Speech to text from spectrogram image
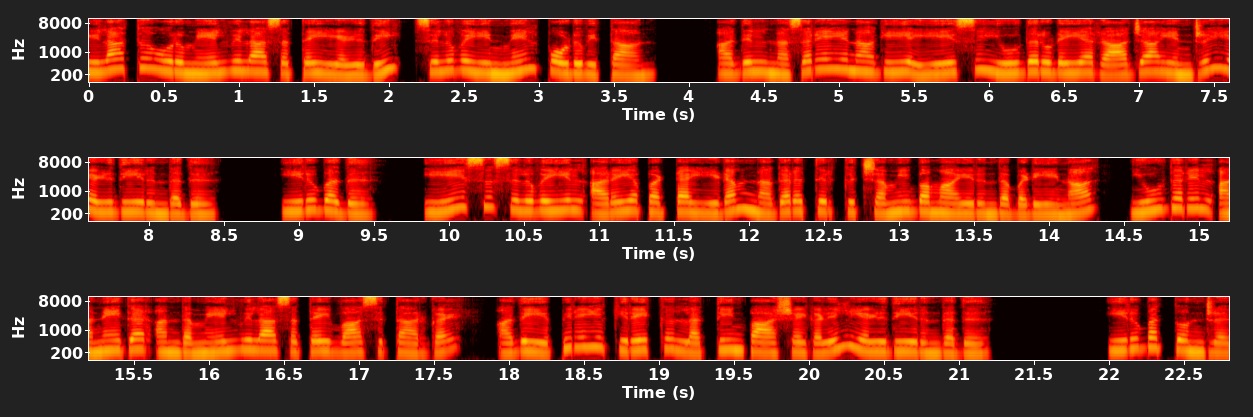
பிலாத்து ஒரு மேல்விலாசத்தை எழுதி சிலுவையின் மேல் போடுவித்தான். அதில் நசரேயனாகிய இயேசு யூதருடைய ராஜா என்று எழுதியிருந்தது. இருபது. இயேசு சிலுவையில் அறையப்பட்ட இடம் நகரத்திற்குச் சமீபமாயிருந்தபடியினால் யூதரில் அநேகர் அந்த மேல்விலாசத்தை வாசித்தார்கள் அது எப்பிரைய கிரேக்கு லத்தீன் பாஷைகளில் எழுதியிருந்தது. இருபத்தொன்று.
